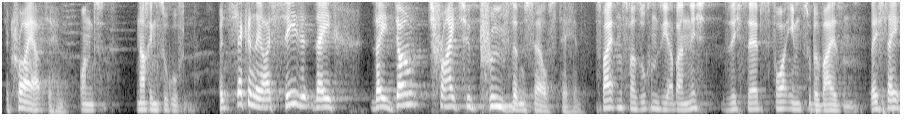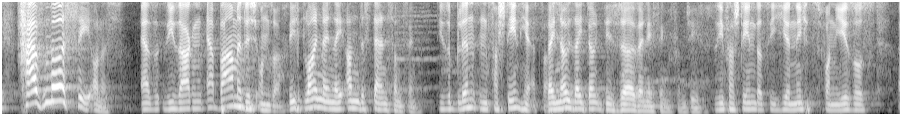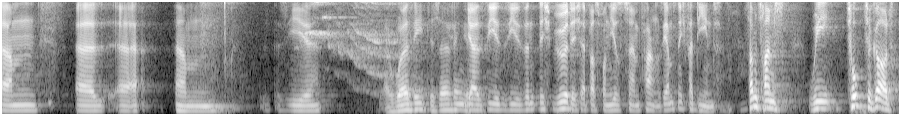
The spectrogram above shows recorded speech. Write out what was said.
to cry out to Him. und nach ihm zu rufen. But secondly, I see that they, they don't try to prove themselves to Him. Zweitens versuchen sie aber nicht, sich selbst vor ihm zu beweisen. They say, Have mercy on us. Er, sie sagen, erbarme dich unser. These blind men, they understand something. Diese Blinden verstehen hier They etwas. know they don't deserve anything from Jesus. Sie verstehen, dass sie hier nichts von Jesus, ähm, äh, äh, ähm, sie, Are worthy, deserving. ja, sie, sie sind nicht würdig, etwas von Jesus zu empfangen. Sie haben es nicht verdient. Sometimes we talk to God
